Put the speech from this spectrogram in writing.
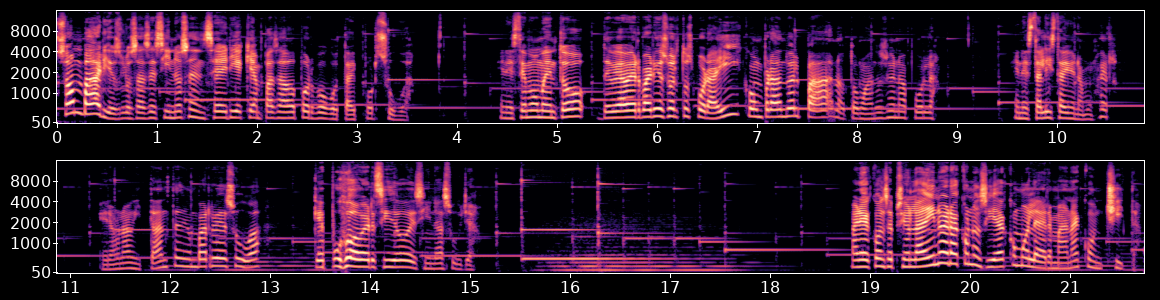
Son varios los asesinos en serie que han pasado por Bogotá y por Suba. En este momento debe haber varios sueltos por ahí comprando el pan o tomándose una pola. En esta lista hay una mujer. Era una habitante de un barrio de Suba que pudo haber sido vecina suya. María Concepción Ladino era conocida como la hermana Conchita.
